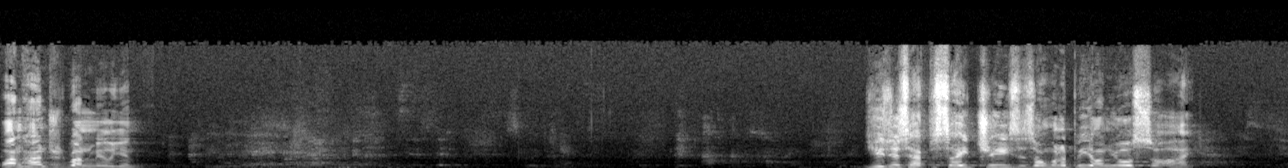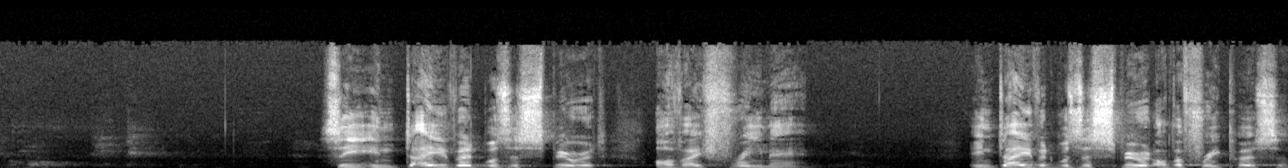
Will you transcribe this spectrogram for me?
101 million. You just have to say, Jesus, I want to be on your side. See, in David was the spirit of a free man. In David was the spirit of a free person.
